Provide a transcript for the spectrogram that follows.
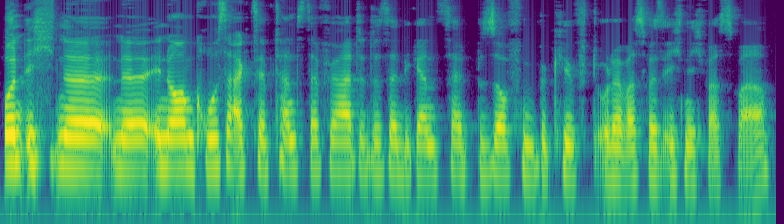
Und ich eine, eine enorm große Akzeptanz dafür hatte, dass er die ganze Zeit besoffen, bekifft oder was weiß ich nicht was war.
